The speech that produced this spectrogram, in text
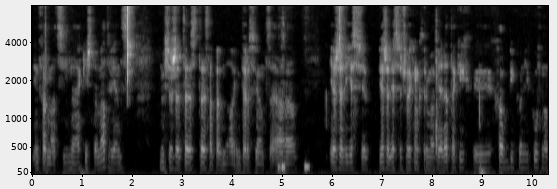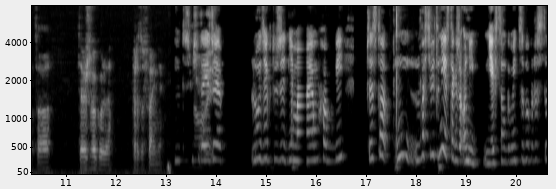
informacji na jakiś temat, więc myślę, że to jest, to jest na pewno interesujące. A jeżeli jest się, jeżeli jest się człowiekiem, który ma wiele takich y, hobby koników, no to to już w ogóle bardzo fajnie. No też mi się No wydaje, że ludzie, którzy nie mają hobby, często mm, właściwie to nie jest tak, że oni nie chcą go mieć, co po prostu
